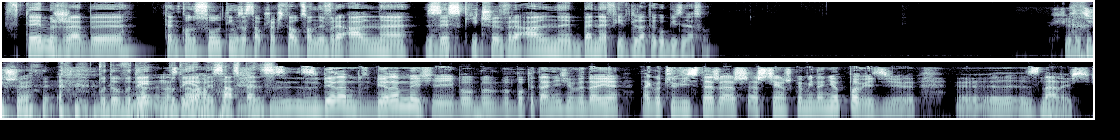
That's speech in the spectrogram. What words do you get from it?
w tym, żeby ten konsulting został przekształcony w realne zyski czy w realny benefit dla tego biznesu? Chwilę ciszy. Budu, buduj, no, budujemy suspense. Zbieram, zbieram myśli, bo, bo, bo, pytanie się wydaje tak oczywiste, że aż, aż ciężko mi na nie odpowiedź yy, yy, znaleźć.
